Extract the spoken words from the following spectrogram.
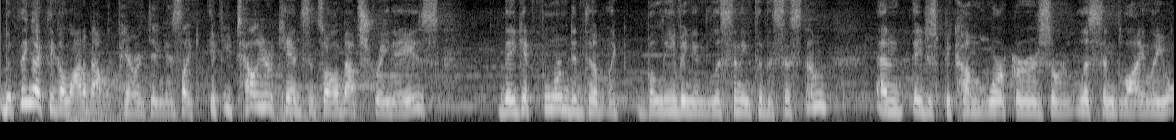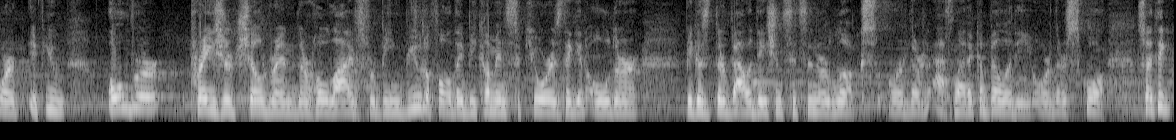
The thing I think a lot about with parenting is like if you tell your kids it's all about straight A's, they get formed into like believing and listening to the system and they just become workers or listen blindly or if you over praise your children their whole lives for being beautiful. They become insecure as they get older because their validation sits in their looks or their athletic ability or their school. So i think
